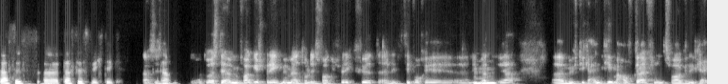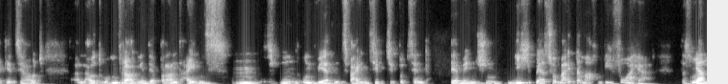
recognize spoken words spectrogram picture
das ist, äh, das ist wichtig. Das ist ja. Du hast ja im Vorgespräch mit mir ein tolles Vorgespräch geführt, äh, letzte Woche, äh, lieber mhm. Andrea, äh, möchte ich ein Thema aufgreifen und zwar kriege ich Gänsehaut. Äh, laut Umfragen der Brand 1 mhm. und werden 72 Prozent der Menschen nicht mehr so weitermachen wie vorher. Das muss ja.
